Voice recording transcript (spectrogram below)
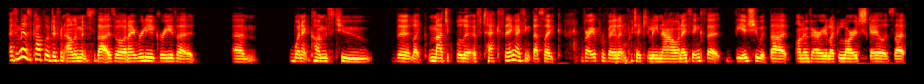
I think there's a couple of different elements to that as well, and I really agree that um, when it comes to the like magic bullet of tech thing, I think that's like very prevalent, particularly now. And I think that the issue with that on a very like large scale is that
